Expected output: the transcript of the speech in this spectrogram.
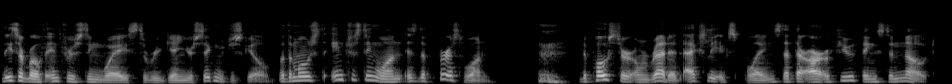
These are both interesting ways to regain your signature skill, but the most interesting one is the first one. the poster on Reddit actually explains that there are a few things to note.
